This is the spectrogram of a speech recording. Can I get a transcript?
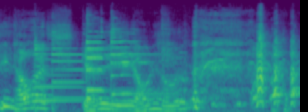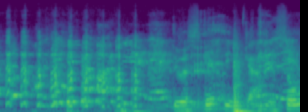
Din hår er skaldet i oven i hovedet. Du har skældt din gamle sol.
